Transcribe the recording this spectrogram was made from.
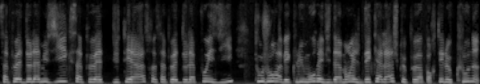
Ça peut être de la musique, ça peut être du théâtre, ça peut être de la poésie, toujours avec l'humour évidemment et le décalage que peut apporter le clown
